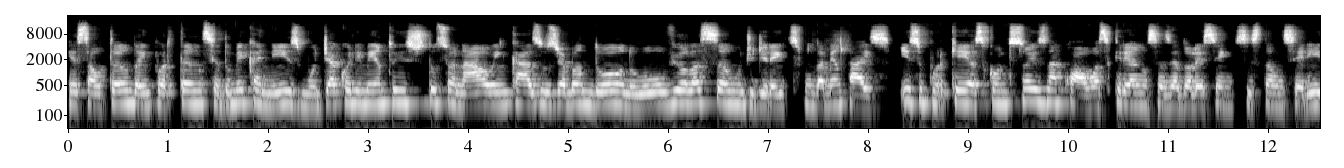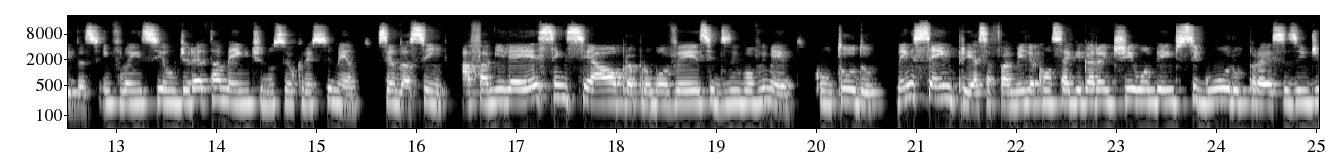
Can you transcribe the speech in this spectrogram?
ressaltando a importância do mecanismo de acolhimento institucional em casos de abandono ou violação de direitos fundamentais. Isso porque as condições na qual as crianças e adolescentes estão inseridas influenciam diretamente no seu crescimento. Sendo assim, a família é essencial para promover esse desenvolvimento. Contudo, nem sempre essa família consegue garantir um ambiente seguro para esses indivíduos.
